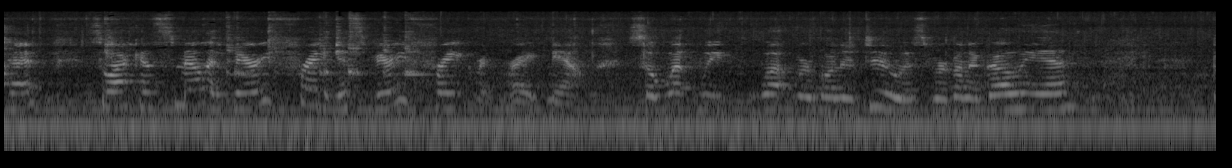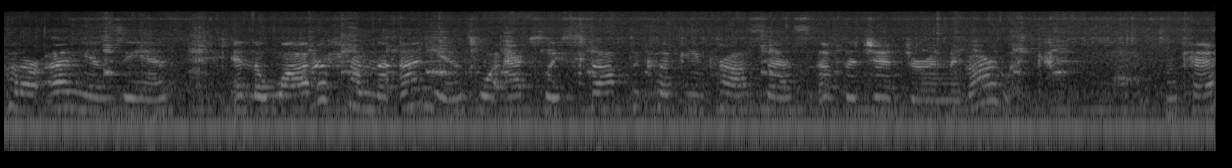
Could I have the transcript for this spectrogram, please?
Okay? So I can smell it very fra- it's very fragrant right now. So what we what we're going to do is we're going to go in, put our onions in, and the water from the onions will actually stop the cooking process of the ginger and the garlic. Okay?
